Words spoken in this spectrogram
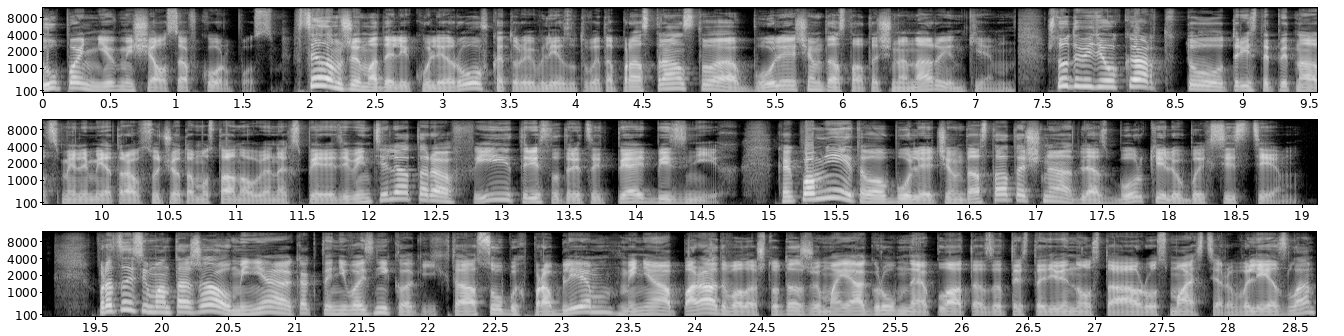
тупо не вмещался в корпус. В целом же моделей кулеров, которые влезут в это пространство, более чем достаточно на рынке. Что до видеокарт, то 315 мм с учетом установленных спереди вентиляторов и 335 без них. Как по мне, этого более чем достаточно для сборки любых систем. В процессе монтажа у меня как-то не возникло каких-то особых проблем. Меня порадовало, что даже моя огромная плата за 390 Aorus Master влезла.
